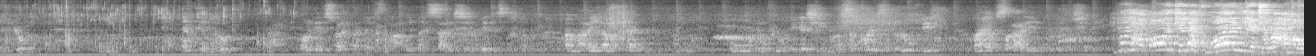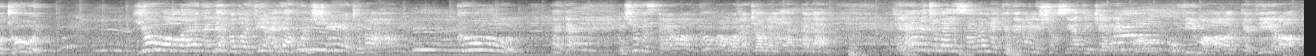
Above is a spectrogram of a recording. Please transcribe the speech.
الكل. أنت الكل. ما بس صار يصير بيت استخدام أما أي غلط ثاني ولوفي ونيجاشين بس كويس إنه لوفي ما يفصل عليه ملعب اوركنك وين يا جماعة موجود؟ يو والله هذه اللعبه ضايفين عليها كل شيء يا جماعة. كول. نشوف استعراض ربع ولا جولة لحتى الآن. الآن يا جماعة لسه أمامنا الكثير من الشخصيات نجربهم وفي مهارات كثيرة.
